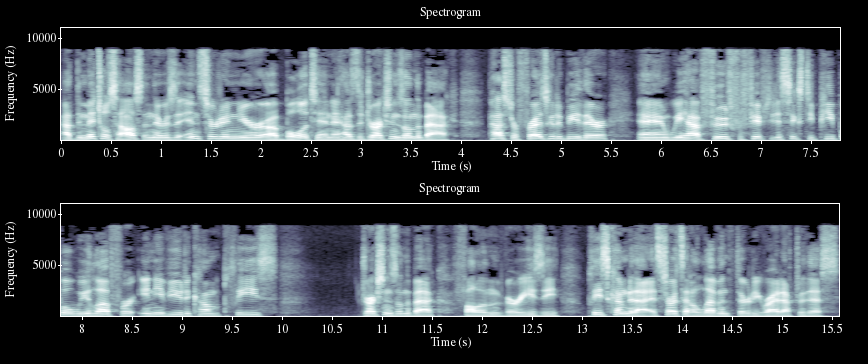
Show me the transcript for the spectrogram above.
at the Mitchell's house, and there is an insert in your uh, bulletin. It has the directions on the back. Pastor Fred's going to be there, and we have food for 50 to 60 people. We love for any of you to come, please. Directions on the back. Follow them. Very easy. Please come to that. It starts at 11:30 right after this.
